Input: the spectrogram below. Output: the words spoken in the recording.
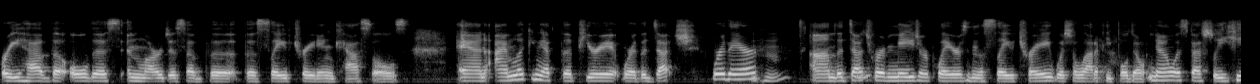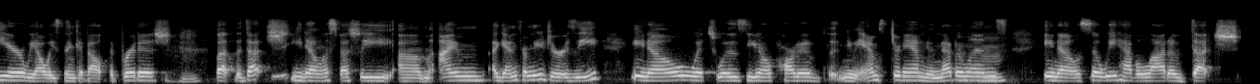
where you have the oldest and largest of the, the slave trading castles. And I'm looking at the period where the Dutch were there. Um, the Dutch were major players in the slave trade, which a lot of people don't know, especially here. We always think about the British, but the Dutch, you know, especially, um, I'm again from New Jersey, you know, which was, you know, part of the New Amsterdam, New Netherlands, you know, so we have a lot of Dutch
